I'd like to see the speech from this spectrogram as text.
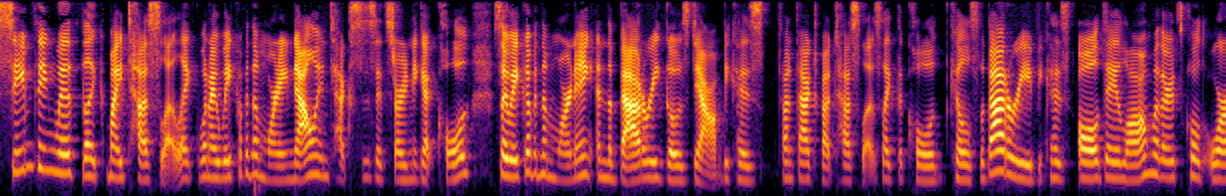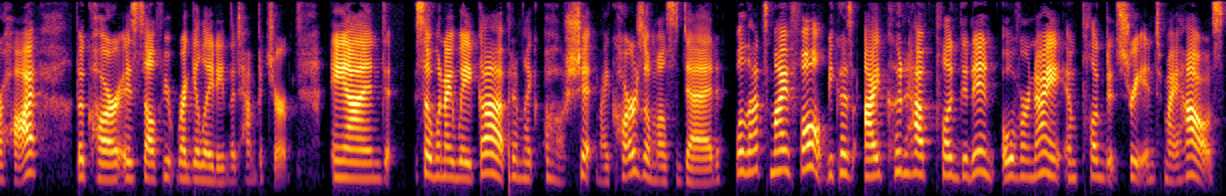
Same thing with like my Tesla. Like when I wake up in the morning, now in Texas, it's starting to get cold. So I wake up in the morning and the battery goes down because, fun fact about Teslas, like the cold kills the battery because all day long, whether it's cold or hot, the car is self regulating the temperature. And so when I wake up and I'm like, oh shit, my car's almost dead. Well, that's my fault because I could have plugged it in overnight and plugged it straight into my house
